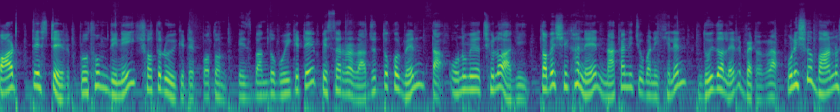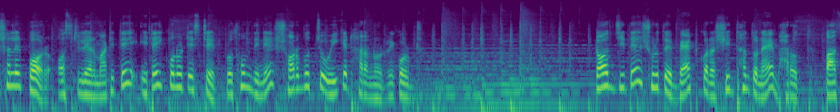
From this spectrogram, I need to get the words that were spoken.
পার্থ টেস্টের প্রথম দিনেই সতেরো উইকেটের পতন। পেসবান্ধব উইকেটে পেসাররা রাজত্ব করবেন তা অনুমেয় ছিল আগেই। তবে সেখানে নাকানি চুবানি খেলেন দুই দলের ব্যাটাররা। উনিশশো সালের পর অস্ট্রেলিয়ার মাটিতে এটাই কোনো টেস্টের প্রথম দিনে সর্বোচ্চ উইকেট হারানোর রেকর্ড। টস জিতে শুরুতে ব্যাট করার সিদ্ধান্ত নেয় ভারত। পাঁচ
